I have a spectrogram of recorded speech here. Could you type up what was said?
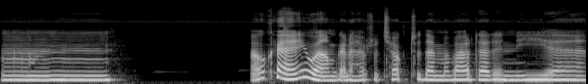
Mm. Okay, well I'm gonna have to talk to them about that in the uh,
